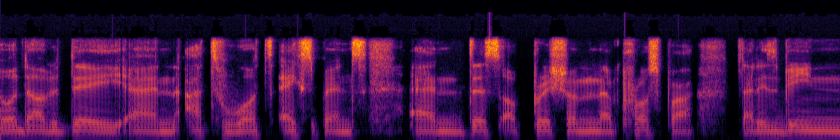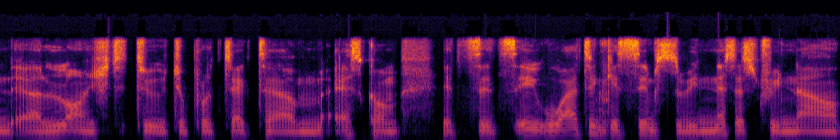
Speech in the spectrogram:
order of the day and at what expense. And this operation uh, Prosper that is being uh, launched to to protect um, Eskom, it's it's it, well, I think it seems to be necessary now,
